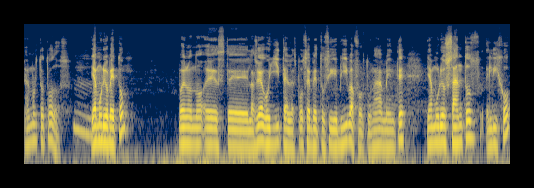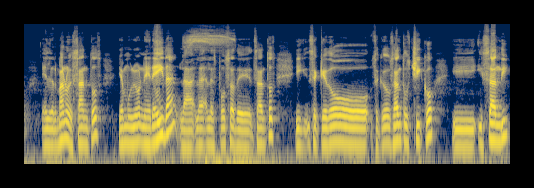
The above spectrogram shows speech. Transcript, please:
Han muerto todos. Mm. Ya murió Beto. Bueno, no, este, la señora Goyita, la esposa de Beto, sigue viva, afortunadamente. Ya murió Santos, el hijo, el hermano de Santos. Ya murió Nereida, la, la, la esposa de Santos. Y se quedó, se quedó Santos chico y, y Sandy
